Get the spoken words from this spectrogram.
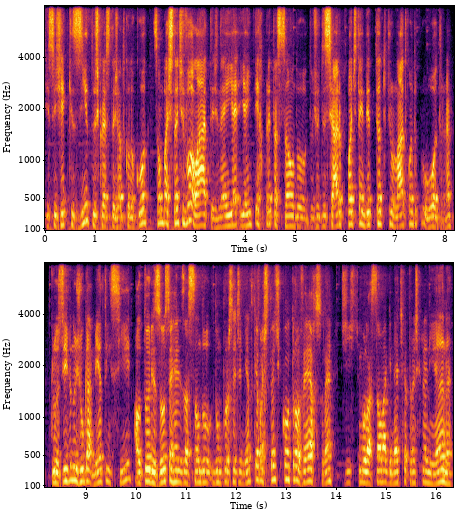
esses requisitos que o STJ colocou são bastante voláteis, né? E a, e a interpretação do, do judiciário pode tender tanto de um lado quanto para o outro. Né? Inclusive, no julgamento em si, autorizou-se a realização de um procedimento que é bastante controverso, né? de estimulação magnética transcraniana,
